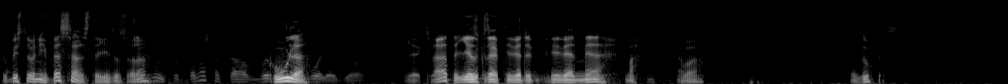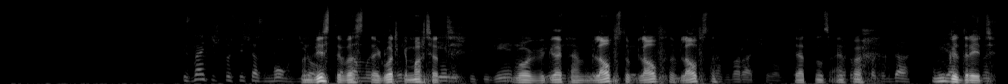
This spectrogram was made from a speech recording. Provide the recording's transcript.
Du bist doch nicht besser als der Jesus, oder? Cooler. Ja klar, der Jesus gesagt, wir werden, mehr machen, aber versuch es. Und wisst ihr, was der Gott gemacht hat, wo wir gesagt haben, glaubst du, glaubst du, glaubst du? Der hat uns einfach umgedreht,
